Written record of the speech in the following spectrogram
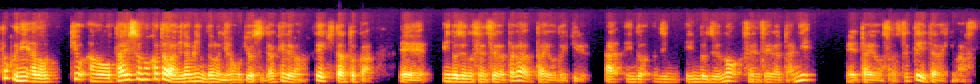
特にあのきょあの対象の方は南インドの日本語教師だけではなくて、北とか、えー、インド人の先生方が対応できる、あインド人インド人の先生方に、え、対応させていただきます。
